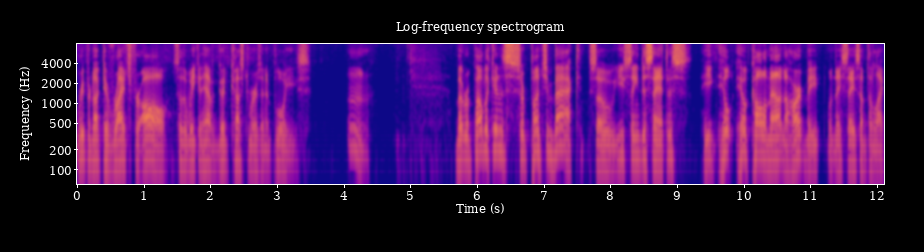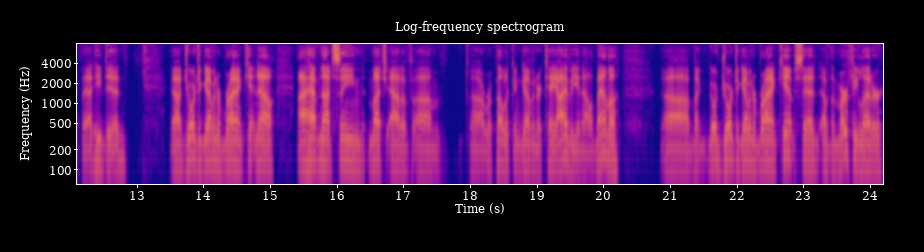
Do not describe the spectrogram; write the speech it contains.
reproductive rights for all so that we can have good customers and employees. Mm. But Republicans are punching back. So you've seen DeSantis. He, he'll, he'll call them out in a heartbeat when they say something like that. He did. Uh, Georgia Governor Brian Kemp. Now, I have not seen much out of um, uh, Republican Governor Kay Ivey in Alabama, uh, but Georgia Governor Brian Kemp said of the Murphy letter,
